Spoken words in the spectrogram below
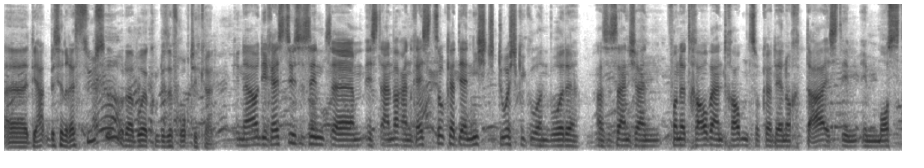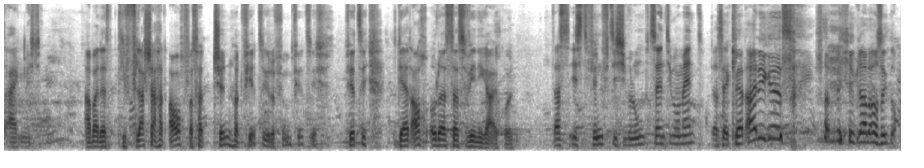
äh, der hat ein bisschen Restsüße oder woher kommt diese Fruchtigkeit? Genau, die Restsüße sind, ähm, ist einfach ein Restzucker, der nicht durchgegoren wurde. Also es ist eigentlich ein, von der Traube ein Traubenzucker, der noch da ist im, im Most eigentlich. Aber das, die Flasche hat auch, was hat Gin? Hat 40 oder 45? 40? Der hat auch, oder ist das weniger Alkohol? Das ist 50 Volumenprozent im Moment. Das erklärt einiges. Das hat mich hier gerade ausgedacht.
